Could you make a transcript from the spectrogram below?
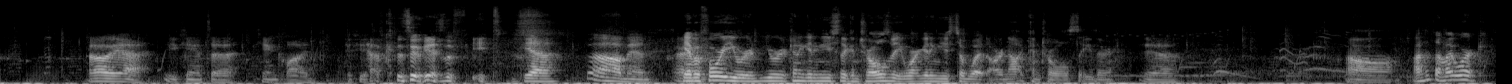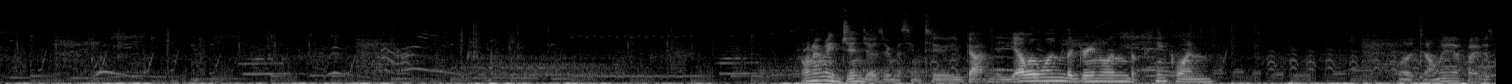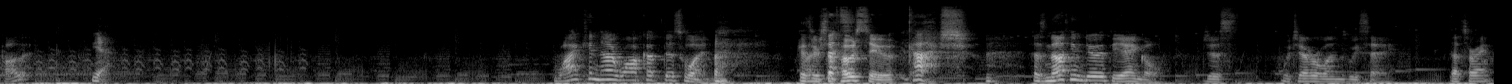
Oh, yeah. You can't, uh, can't glide if you have Kazooie as the feet. yeah, Oh, man. All yeah. right. Before you were you were kind of getting used to the controls, but you weren't getting used to what are not controls either. Yeah. Oh, I thought that might work. I wonder how many Jinjos you're missing too. You've gotten the yellow one, the green one, the pink one. Will it tell me if I just pause it? Yeah. Why can I walk up this one? Because you're supposed to. Gosh. Has nothing to do with the angle. Just whichever ones we say. That's right.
